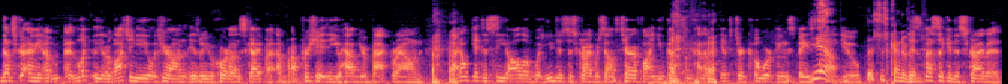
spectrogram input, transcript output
That's great. I mean, um, I look, you know, watching you here on as we record on Skype, I, I appreciate that you have your background. I don't get to see all of what you just described, which sounds terrifying. You've got some kind of hipster co-working space yeah, behind you. This is kind of this it. is best I can describe it.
